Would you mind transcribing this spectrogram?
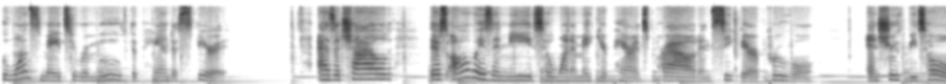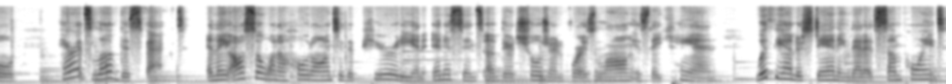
who wants May to remove the panda spirit. As a child, there's always a need to want to make your parents proud and seek their approval. And truth be told, parents love this fact, and they also want to hold on to the purity and innocence of their children for as long as they can, with the understanding that at some point,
